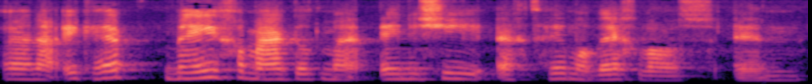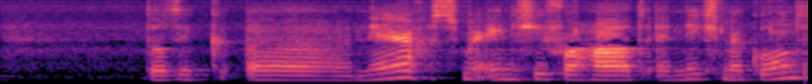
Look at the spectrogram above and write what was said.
Nou, ik heb meegemaakt dat mijn energie echt helemaal weg was. En dat ik uh, nergens meer energie voor had en niks meer kon.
